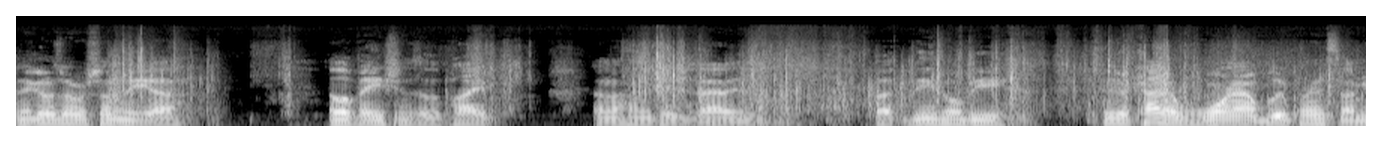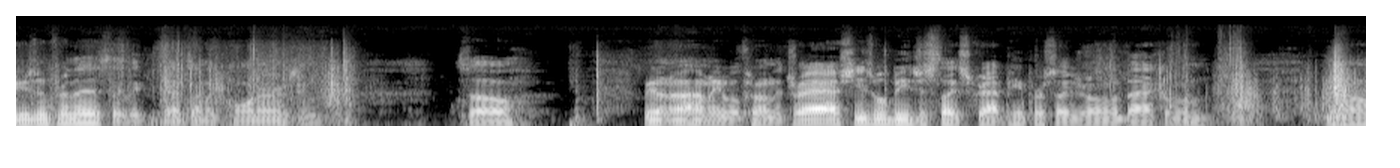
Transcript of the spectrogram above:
And it goes over some of the uh, elevations of the pipe. I don't know how many pages that is. But these will be, these are kind of worn out blueprints that I'm using for this. Like the dents on the corners. and So, we don't know how many we'll throw in the trash. These will be just like scrap paper, so I draw on the back of them. You know.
